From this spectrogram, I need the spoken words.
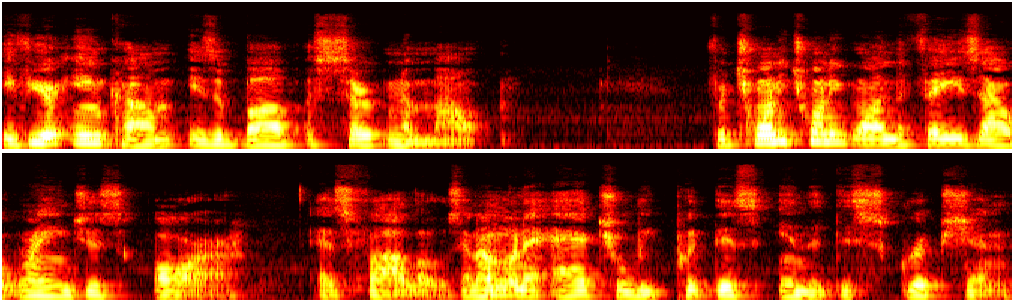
if your income is above a certain amount. For 2021, the phase out ranges are as follows. And I'm going to actually put this in the description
